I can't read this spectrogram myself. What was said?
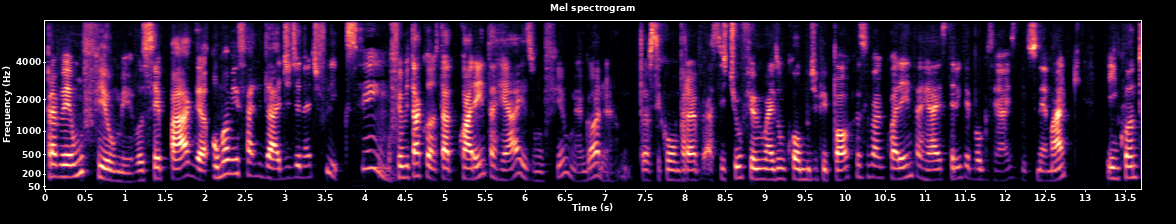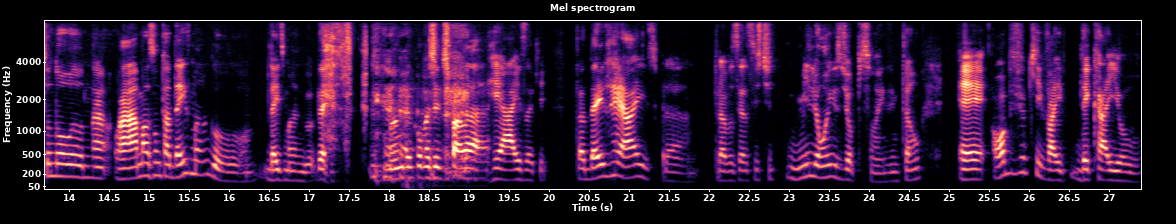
pra ver um filme, você paga uma mensalidade de Netflix. Sim. O filme tá quanto? Tá 40 reais um filme agora? Pra você comprar, assistir o filme mais um combo de pipoca, você paga 40 reais, 30 e poucos reais no Cinemark. Enquanto no, na a Amazon tá 10 mango. 10 mango. 10 manga, como a gente fala, reais aqui tá 10 reais para você assistir milhões de opções. Então, é óbvio que vai decair o,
